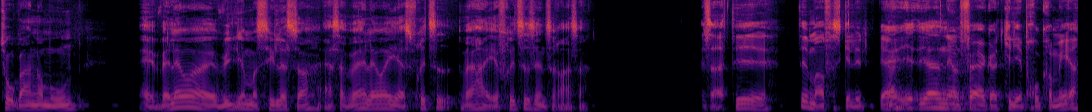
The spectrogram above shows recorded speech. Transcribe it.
to gange om ugen, øh, hvad laver øh, William og Silla så? Altså hvad laver I i jeres fritid? Hvad har I af fritidsinteresser? Altså, det, det er meget forskelligt. Jeg, jeg, jeg havde nævnt før, at jeg godt kan lide at programmere.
